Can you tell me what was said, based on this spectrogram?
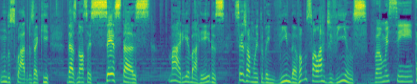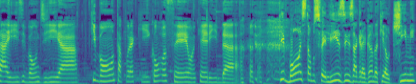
um dos quadros aqui das nossas sextas Maria Barreiros, seja muito bem-vinda. Vamos falar de vinhos? Vamos sim, Thaís, bom dia. Que bom estar tá por aqui com você, uma querida. Que bom, estamos felizes, agregando aqui ao time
